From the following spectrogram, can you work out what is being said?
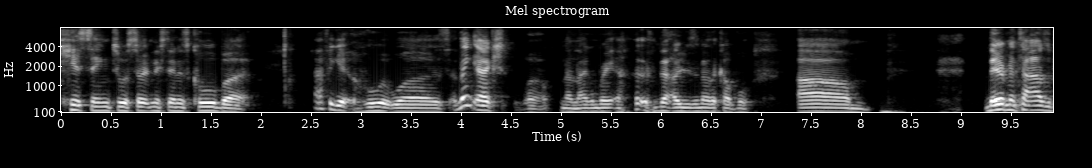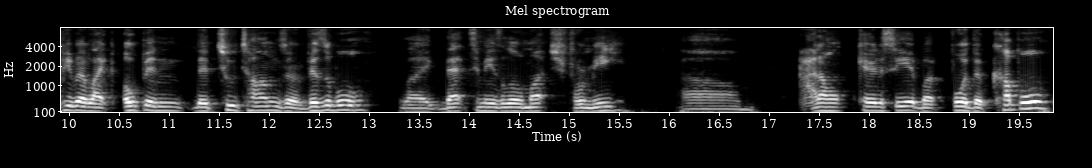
kissing to a certain extent is cool, but I forget who it was. I think actually, well, no, I'm not gonna bring. I'll use another couple. Um, there have been times when people have like opened their two tongues are visible. Like that to me is a little much for me. Um, I don't care to see it, but for the couple,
